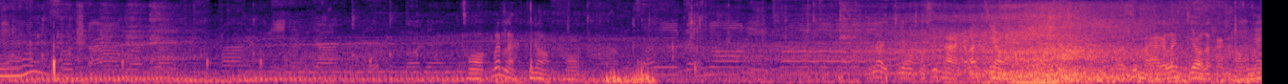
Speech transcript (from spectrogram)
หอก ดล่ะพี่น้องหอกแล้วเกี่ยวกับสิหากำลังเกี่ยวกับสิหากำลังเกี่ยวแล้วกับเขาไง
